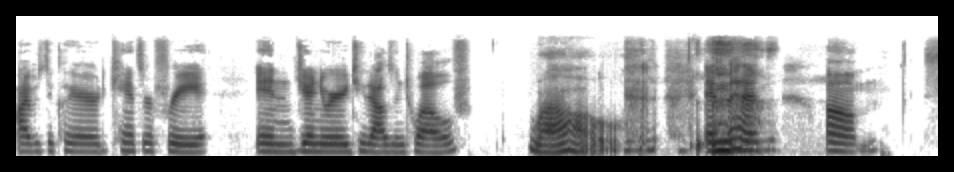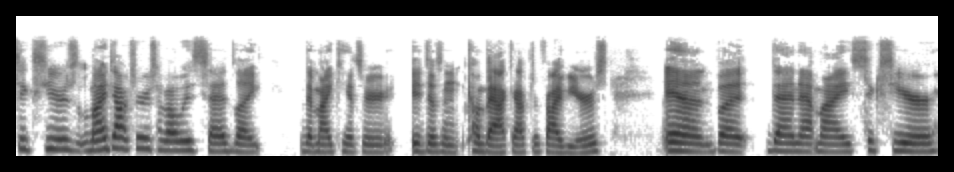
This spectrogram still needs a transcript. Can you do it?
I was declared cancer free in January 2012. Wow. And then um, six years, my doctors have always said like that my cancer, it doesn't come back after five years. And, but then at my six year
